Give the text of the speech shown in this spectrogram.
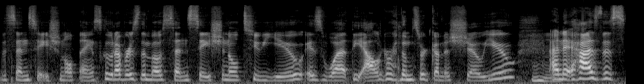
the sensational things because whatever's the most sensational to you is what the algorithms are going to show you, mm-hmm. and it has this.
